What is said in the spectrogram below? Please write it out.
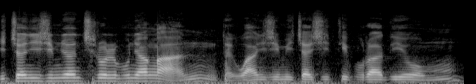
2020년 7월 분양한 대구 안심 2차 시티 브라디움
